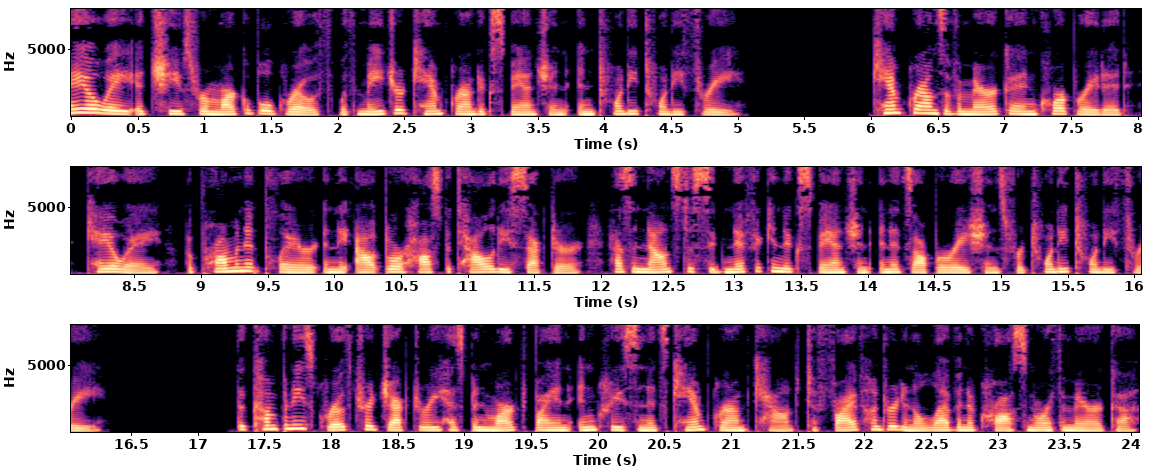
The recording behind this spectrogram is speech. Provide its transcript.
KOA achieves remarkable growth with major campground expansion in 2023. Kampgrounds of America Incorporated, KOA, a prominent player in the outdoor hospitality sector, has announced a significant expansion in its operations for 2023. The company's growth trajectory has been marked by an increase in its campground count to 511 across North America,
